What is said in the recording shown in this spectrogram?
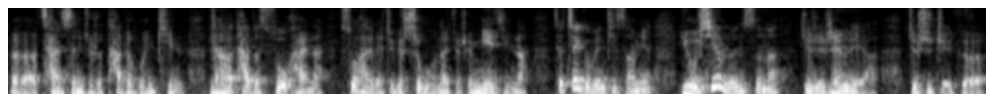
呃产生就是它的文凭，然后它的所害呢？所害的这个事物呢，就是灭尽呢？在这个问题上面，有些论师呢，就是认为啊，就是这个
